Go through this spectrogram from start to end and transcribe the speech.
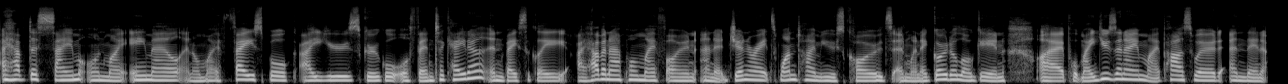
I have the same on my email and on my Facebook. I use Google Authenticator and basically I have an app on my phone and it generates one time use codes. And when I go to log in, I put my username, my password, and then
